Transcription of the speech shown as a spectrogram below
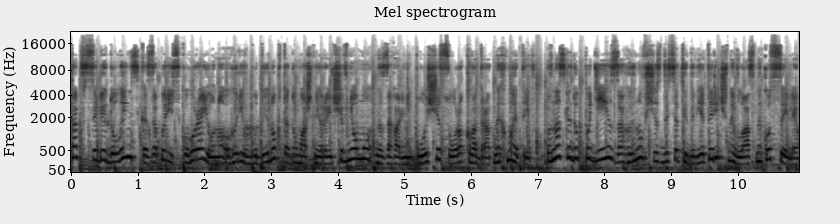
Так, в селі Долинське Запорізького району горів будинок та домашні речі в ньому на загальній площі 40 квадратних метрів. Внаслідок події загинув 69-річний власник оселі.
